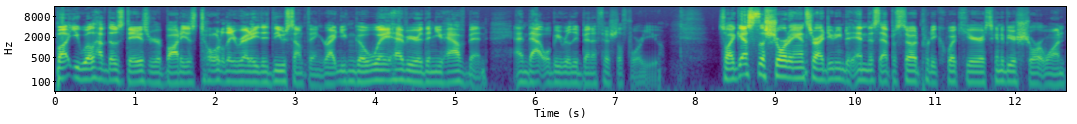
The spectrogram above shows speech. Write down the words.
But you will have those days where your body is totally ready to do something, right? You can go way heavier than you have been, and that will be really beneficial for you. So I guess the short answer, I do need to end this episode pretty quick here. It's going to be a short one.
